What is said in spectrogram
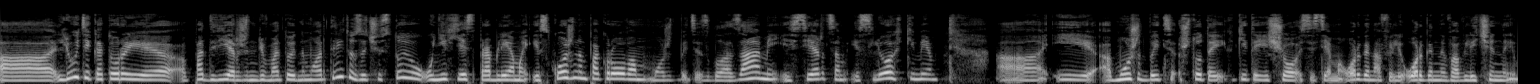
А, люди, которые подвержены ревматоидному артриту, зачастую у них есть проблемы и с кожным покровом, может быть, и с глазами, и с сердцем, и с легкими. А, и может быть что-то, какие-то еще системы органов или органы вовлечены.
